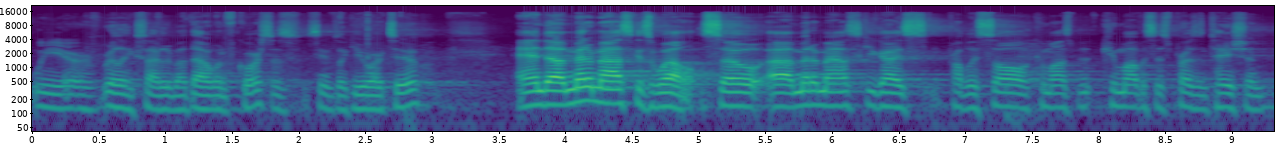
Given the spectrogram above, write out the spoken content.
we are really excited about that one, of course, as it seems like you are too. And uh, MetaMask as well. So uh, MetaMask, you guys probably saw Kumavis' presentation.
